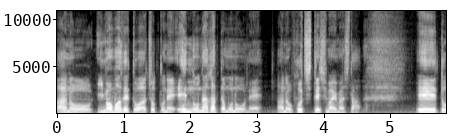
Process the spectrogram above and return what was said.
あの、今までとはちょっとね、縁のなかったものをね、あの、ポチってしまいました。えーと、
